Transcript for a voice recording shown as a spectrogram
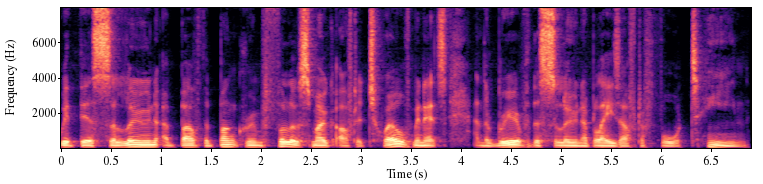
with the saloon above the bunk room full of smoke after 12 minutes and the rear of the saloon ablaze after 14.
